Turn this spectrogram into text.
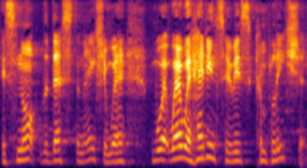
It's not the destination. Where, where we're heading to is completion.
